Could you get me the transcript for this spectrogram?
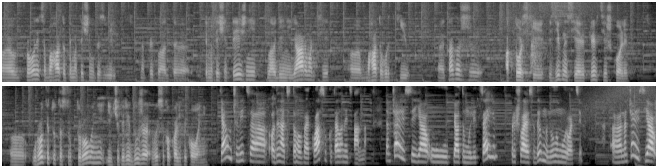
Е, Проводиться багато тематичних дозвіль, наприклад, е, тематичні тижні, благодійні ярмарки, е, багато гуртків. Також акторські здібності я відкрив в цій школі. Уроки тут структуровані і вчителі дуже висококваліфіковані. Я учениця 11 В класу Котеленець Анна. Навчаюся я у п'ятому ліцеї. Прийшла я сюди в минулому році. Е, Навчаюсь я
